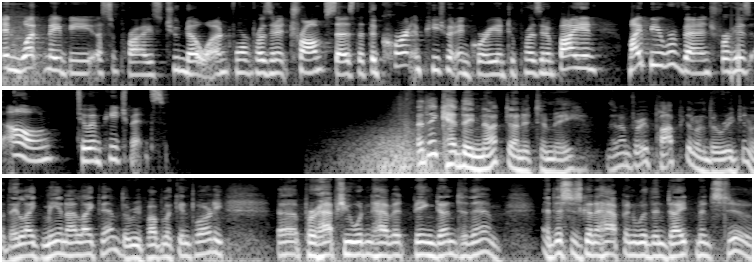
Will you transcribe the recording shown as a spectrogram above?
In what may be a surprise to no one, former President Trump says that the current impeachment inquiry into President Biden might be revenge for his own two impeachments. I think had they not done it to me, and I'm very popular in the you know they like me and I like them, the Republican Party. Uh, perhaps you wouldn't have it being done to them. And this is going to happen with indictments too.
